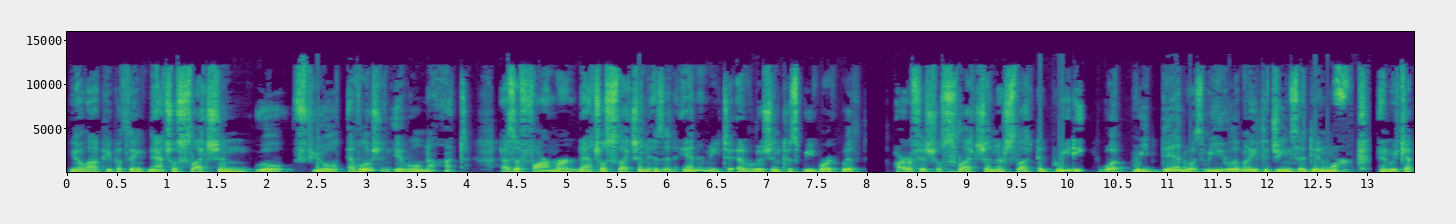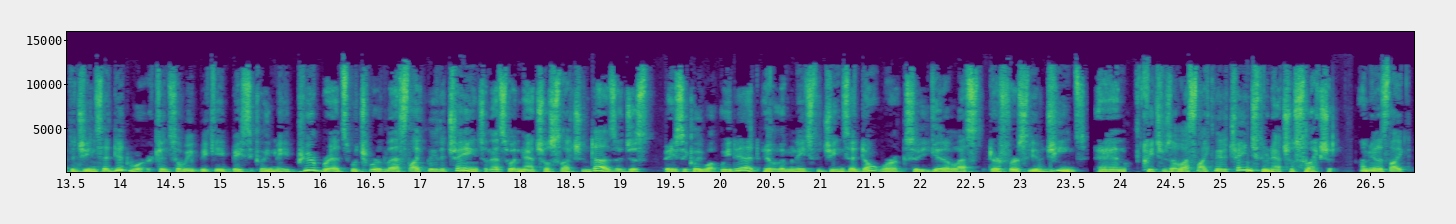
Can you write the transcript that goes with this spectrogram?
You know, a lot of people think natural selection will fuel evolution. It will not. As a farmer, natural selection is an enemy to evolution because we work with artificial selection or selective breeding. What we did was we eliminated the genes that didn't work and we kept the genes that did work. And so we became basically made purebreds, which were less likely to change. And that's what natural selection does. It just basically what we did. It eliminates the genes that don't work. So you get a less diversity of genes and creatures are less likely to change through natural selection. I mean, it's like,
